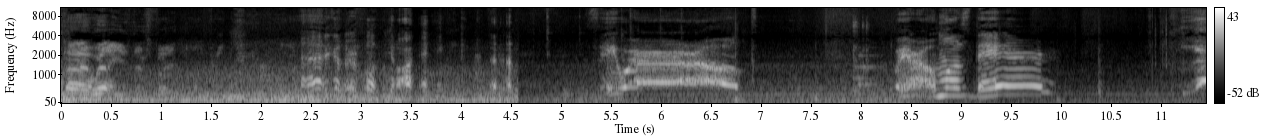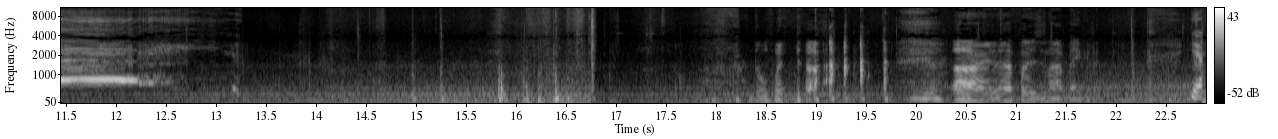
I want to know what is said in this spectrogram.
Alright, we're not using this footage. I got her phone going. Sea World! We're almost there. Yay! the window. Alright, that footage is not making it. Yep,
